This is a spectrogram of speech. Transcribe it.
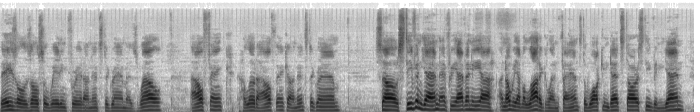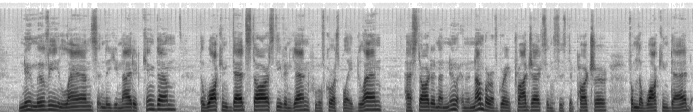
Basil is also waiting for it on Instagram as well. Alfink, hello to Alfink on Instagram. So Steven Yeun, if we have any, uh, I know we have a lot of Glenn fans. The Walking Dead star Steven Yeun, new movie lands in the United Kingdom. The Walking Dead star Steven Yeun, who of course played Glenn, has starred in a new in a number of great projects since his departure from The Walking Dead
